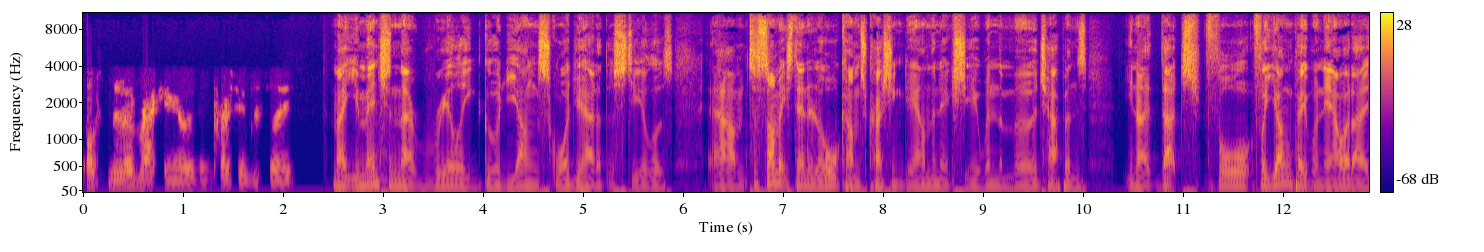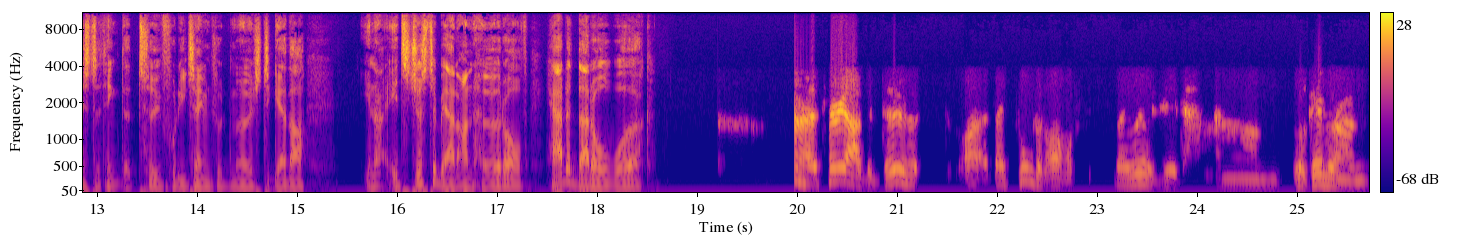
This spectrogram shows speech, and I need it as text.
whilst nerve wracking, it was impressive to see. Mate, you mentioned that really good young squad you had at the Steelers. Um, to some extent, it all comes crashing down the next year when the merge happens. You know, that's for for young people nowadays to think that two footy teams would merge together. You know, it's just about unheard of. How did that all work? Know, it's very hard to do. They pulled it off. They really did. Um, look, everyone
